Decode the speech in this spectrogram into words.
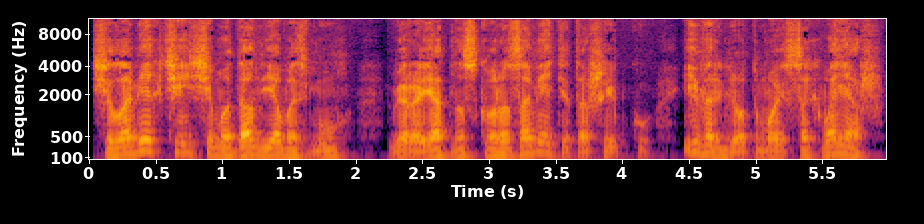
Человек, чей чемодан я возьму, вероятно, скоро заметит ошибку и вернет мой саквояж.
